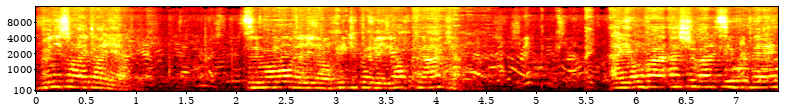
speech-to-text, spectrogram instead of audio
Venez sur la carrière. C'est le moment d'aller récupérer leurs plaques. Allez, on va à cheval s'il vous plaît.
